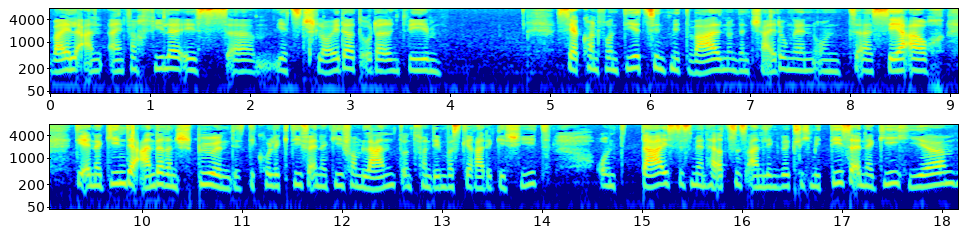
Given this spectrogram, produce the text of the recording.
weil an, einfach viele es ähm, jetzt schleudert oder irgendwie sehr konfrontiert sind mit Wahlen und Entscheidungen und äh, sehr auch die Energien der anderen spüren, die, die kollektive Energie vom Land und von dem, was gerade geschieht. Und da ist es mir ein Herzensanliegen, wirklich mit dieser Energie hier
